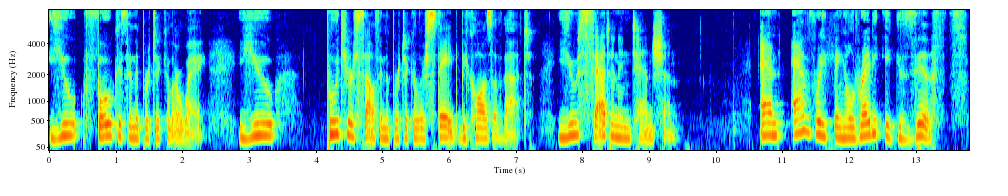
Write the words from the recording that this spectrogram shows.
you focus in a particular way. You put yourself in a particular state because of that you set an intention and everything already exists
